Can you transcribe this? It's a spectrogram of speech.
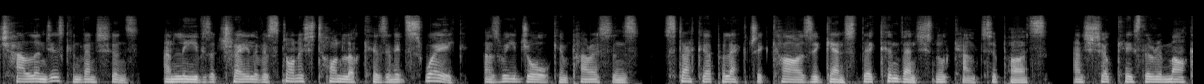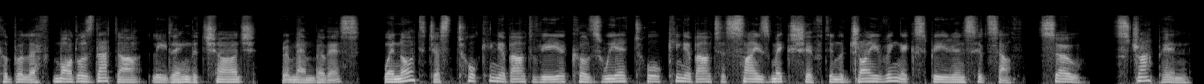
challenges conventions, and leaves a trail of astonished onlookers in its wake. As we draw comparisons, stack up electric cars against their conventional counterparts, and showcase the remarkable F models that are leading the charge. Remember this, we're not just talking about vehicles, we're talking about a seismic shift in the driving experience itself. So, strap in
